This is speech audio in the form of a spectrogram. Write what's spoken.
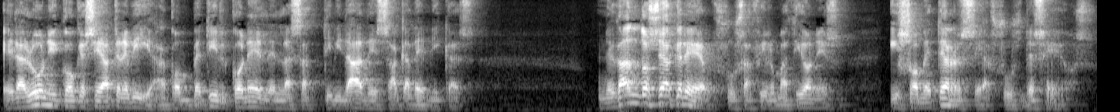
era el único que se atrevía a competir con él en las actividades académicas, negándose a creer sus afirmaciones y someterse a sus deseos.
